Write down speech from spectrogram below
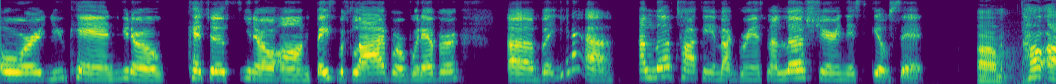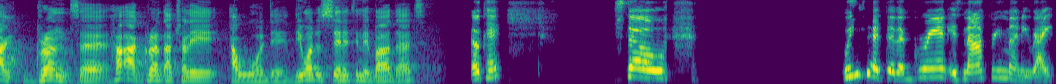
or you can, you know, catch us, you know, on Facebook Live or whatever. Uh, but yeah, I love talking about grants and I love sharing this skill set. Um, how are grants? Uh, how are grants actually awarded? Do you want to say anything about that? Okay. So we said that a grant is not free money, right?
